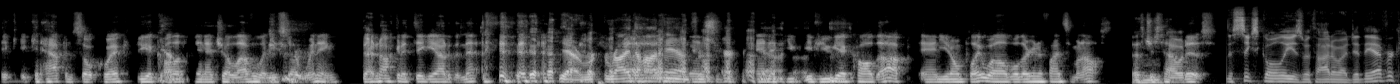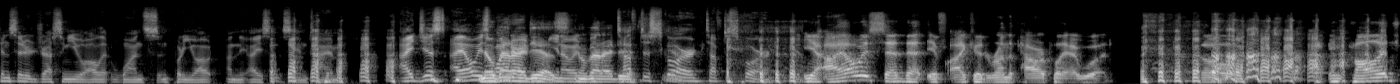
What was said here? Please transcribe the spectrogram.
it, it can happen so quick. You get called up to the NHL level and you start winning, they're not going to take you out of the net. Yeah, ride the hot hand for And- sure. And if you if you get called up and you don't play well, well, they're going to find someone else. That's Mm-hmm. just how it is. The six goalies with Ottawa, did they ever consider dressing you all at once and putting you out on the ice at the same time? I just, I always No bad ideas. You know, No bad ideas. Tough to score. Tough to score. Yeah, I always said that if I could run the power play, I would. So, In college,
